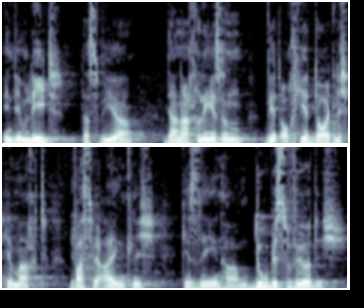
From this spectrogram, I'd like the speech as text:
In dem Lied, das wir danach lesen, wird auch hier deutlich gemacht, was wir eigentlich gesehen haben. Du bist würdig.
